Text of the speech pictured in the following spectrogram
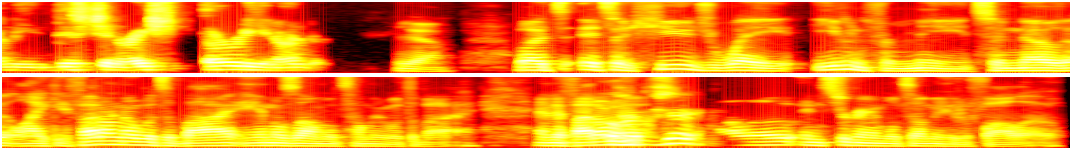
I mean, this generation, 30 and under. Yeah. Well, it's it's a huge weight, even for me, to know that like if I don't know what to buy, Amazon will tell me what to buy, and if I don't oh, know who to follow, Instagram will tell me who to follow,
